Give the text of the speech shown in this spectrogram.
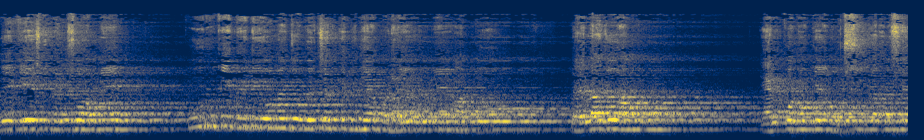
देखिए फ्रेंड्सों हमने पूर्व की वीडियो में जो विचन की विधियाँ पढ़ाई उनमें आपको पहला जो हम एल्कोहलों के ऑक्सीकरण से,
